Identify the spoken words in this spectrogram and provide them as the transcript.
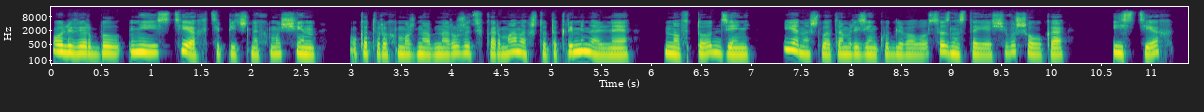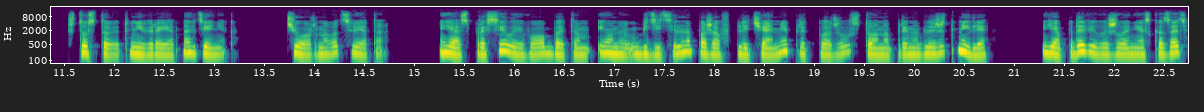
Оливер был не из тех типичных мужчин, у которых можно обнаружить в карманах что-то криминальное, но в тот день я нашла там резинку для волос из настоящего шелка, из тех, что стоят невероятных денег, черного цвета. Я спросила его об этом, и он, убедительно пожав плечами, предположил, что она принадлежит Миле. Я подавила желание сказать,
